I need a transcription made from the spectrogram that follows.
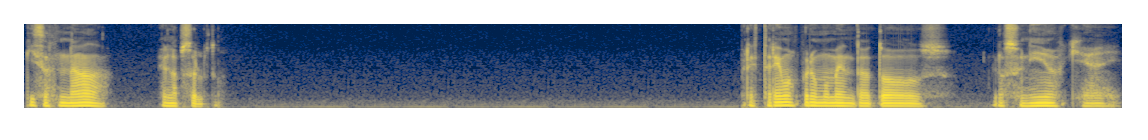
quizás nada en lo absoluto? Prestaremos por un momento a todos los sonidos que hay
